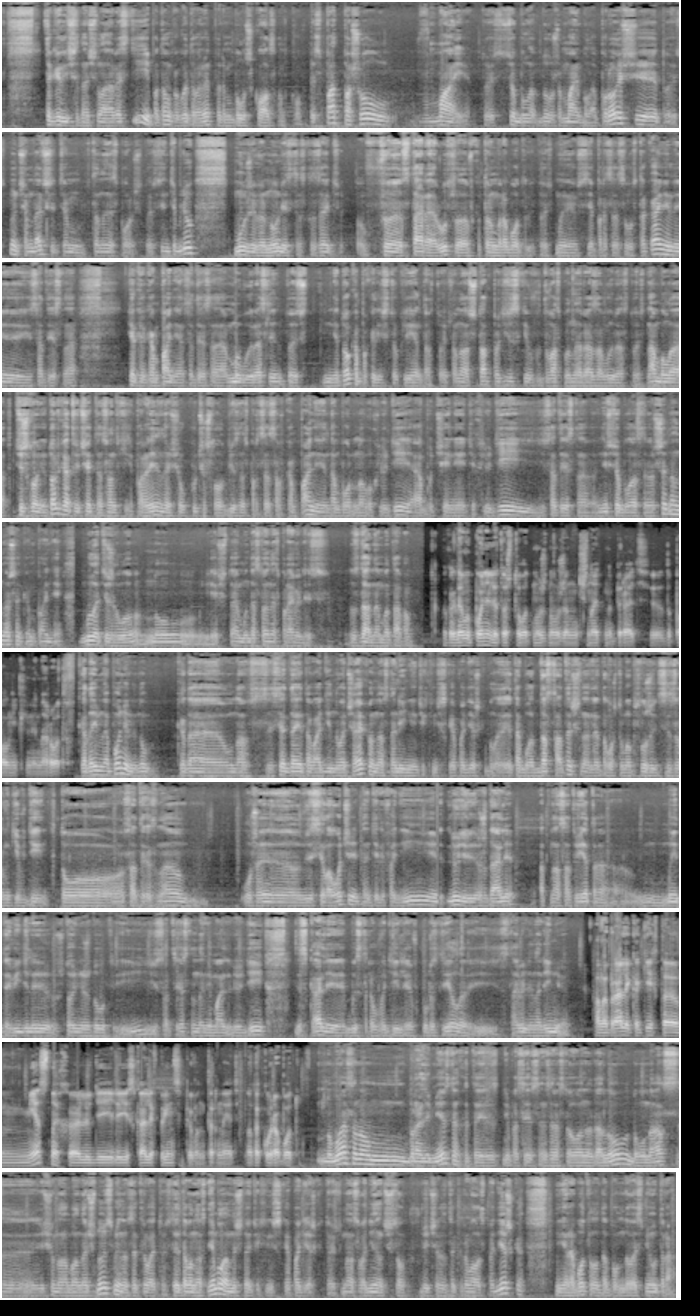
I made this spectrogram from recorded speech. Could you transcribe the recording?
это количество начало расти, и потом какой-то момент прям был шквал звонков. То есть спад пошел в мае. То есть все было, ну, уже май было проще, то есть, ну, чем дальше, тем становилось проще. То есть в сентябрю мы уже вернулись, так сказать, в старое русло, в котором мы работали. То есть мы все процессы устаканили, и, соответственно, как и компания, соответственно, мы выросли, то есть не только по количеству клиентов, то есть у нас штат практически в два с половиной раза вырос, то есть нам было тяжело не только отвечать на звонки, параллельно еще куча шло бизнес-процессов компании, набор новых людей, обучение этих людей, и, соответственно, не все было совершенно в нашей компании. Было тяжело, но я считаю, мы достойно справились с данным этапом. А когда вы поняли то, что вот нужно уже начинать набирать э, дополнительный народ? Когда именно поняли, ну, когда у нас, если до этого один-два человека у нас на линии технической поддержки было, это было достаточно для того, чтобы обслужить все звонки в день, то, соответственно, уже висела очередь на телефонии, люди ждали от нас ответа, мы это видели, что они ждут, и, соответственно, нанимали людей, искали, быстро вводили в курс дела и ставили на линию. А вы брали каких-то местных э, людей или искали, в принципе, в интернете на такую работу? Ну, мы в основном брали местных, это непосредственно из Ростова-на-Дону, но у нас э, еще надо было ночную смену закрывать, то есть этого у нас не было ночной технической поддержки, то есть у нас в 11 часов вечера закрывалась поддержка и не работала, до, до 8 утра,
